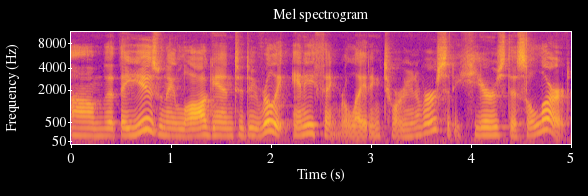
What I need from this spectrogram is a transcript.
um, that they use when they log in to do really anything relating to our university. Here's this alert.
